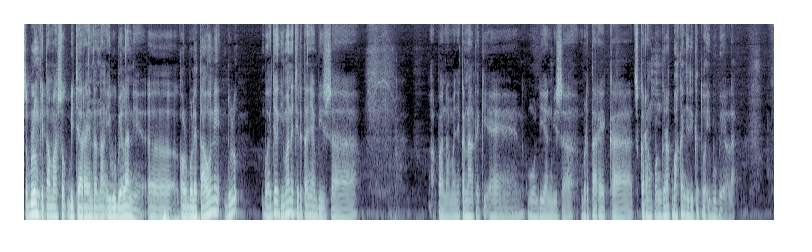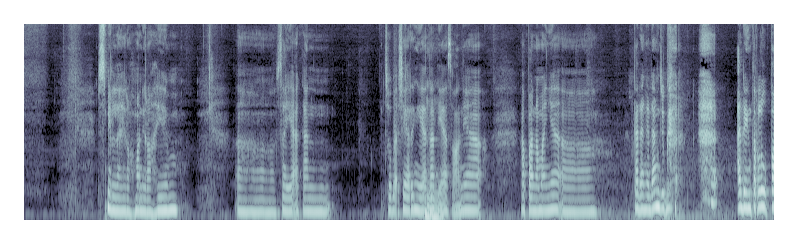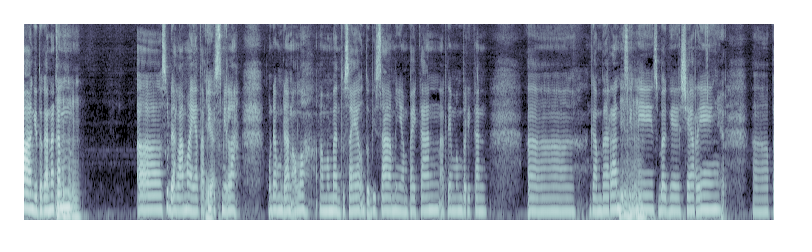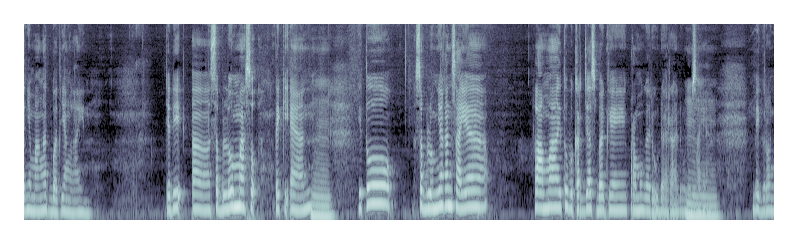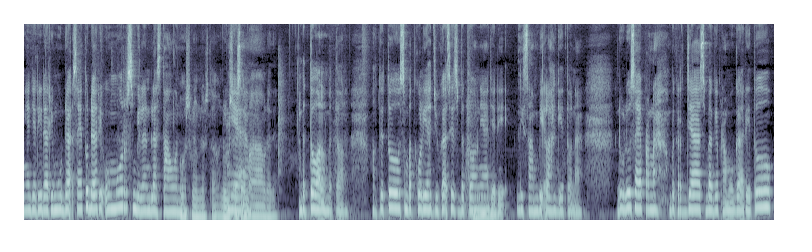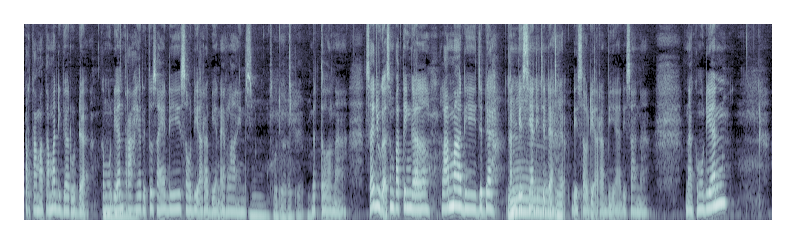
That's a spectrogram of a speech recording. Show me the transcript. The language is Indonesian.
sebelum kita masuk bicarain tentang ibu Bella nih eh, kalau boleh tahu nih dulu Bu aja gimana ceritanya bisa apa namanya kenal TKN kemudian bisa bertarekat sekarang penggerak bahkan jadi ketua ibu Bella Bismillahirrahmanirrahim. Uh, saya akan coba sharing ya Tat ya, soalnya apa namanya kadang kadang-kadang juga ada yang terlupa gitu. Karena kan uh, sudah lama ya, tapi yeah. Bismillah, mudah-mudahan Allah uh, membantu saya untuk bisa menyampaikan, artinya memberikan uh, gambaran di sini sebagai sharing. Yeah uh, penyemangat buat yang lain. Jadi uh, sebelum masuk TKN hmm. itu sebelumnya kan saya lama itu bekerja sebagai pramugari udara dulu hmm. saya. Backgroundnya jadi dari muda saya tuh dari umur 19 tahun. Oh 19 tahun dulu yeah. SMA berarti. Betul betul. Waktu itu sempat kuliah juga sih sebetulnya hmm. jadi disambi lah gitu. Nah Dulu saya pernah bekerja sebagai pramugari itu pertama-tama di Garuda, kemudian hmm. terakhir itu saya di Saudi Arabian Airlines. Hmm, Saudi Arabia. Betul. Nah, saya juga sempat tinggal lama di Jeddah, kan hmm, base-nya di Jeddah, yeah. di Saudi Arabia di sana. Nah, kemudian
